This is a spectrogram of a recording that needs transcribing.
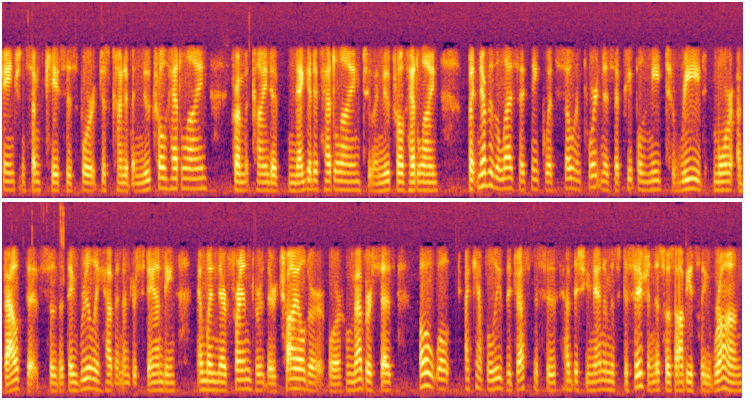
change in some cases for just kind of a neutral headline from a kind of negative headline to a neutral headline. But nevertheless, I think what's so important is that people need to read more about this so that they really have an understanding. And when their friend or their child or, or whomever says, oh, well, I can't believe the justices had this unanimous decision. This was obviously wrong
